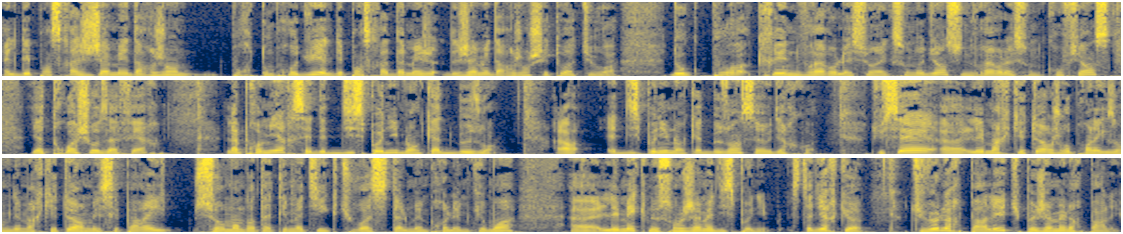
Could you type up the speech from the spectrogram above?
Elle dépensera jamais d'argent pour ton produit, elle dépensera jamais d'argent chez toi, tu vois. Donc pour créer une vraie relation avec son audience, une vraie relation de confiance, il y a trois choses à faire. La première, c'est d'être disponible en cas de besoin. Alors, être disponible en cas de besoin, ça veut dire quoi? Tu sais, euh, les marketeurs, je reprends l'exemple des marketeurs, mais c'est pareil sûrement dans ta thématique, tu vois, si tu as le même problème que moi, euh, les mecs ne sont jamais disponibles. C'est-à-dire que tu veux leur parler, tu peux jamais leur parler.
